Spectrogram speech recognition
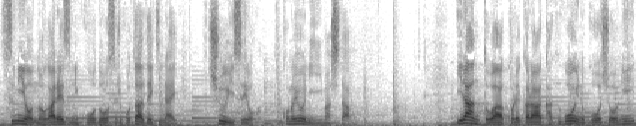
罪を逃れずに行動することはできない。注意せよ。このように言いました。イランとはこれから核合意の交渉に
